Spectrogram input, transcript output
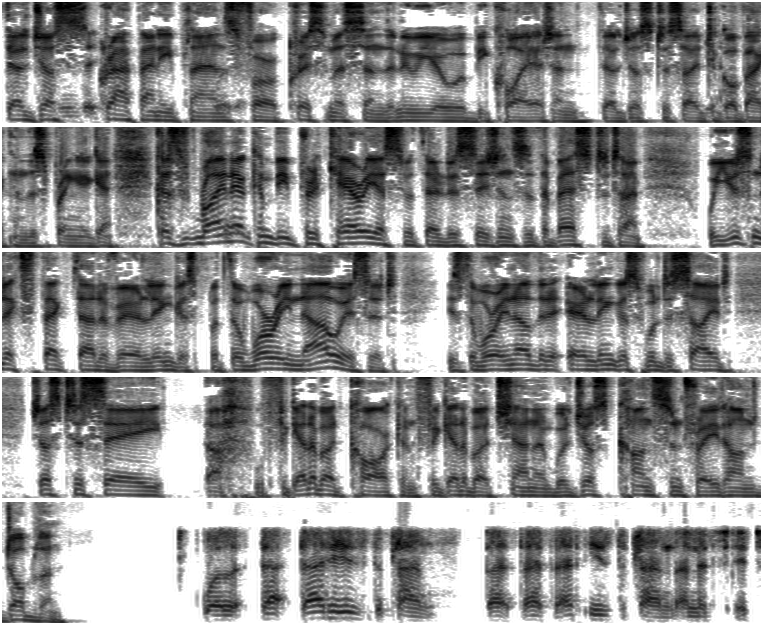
They'll just scrap any plans for Christmas and the New Year will be quiet and they'll just decide to go back in the spring again. Because Ryanair can be precarious with their decisions at the best of time. We usedn't expect that of Aer Lingus, but the worry now is it, is the worry now that Aer Lingus will decide just to say, oh, we'll forget about Cork and forget about Shannon, we'll just concentrate on Dublin. Well, that that is the plan. That that that is the plan, and it's it's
